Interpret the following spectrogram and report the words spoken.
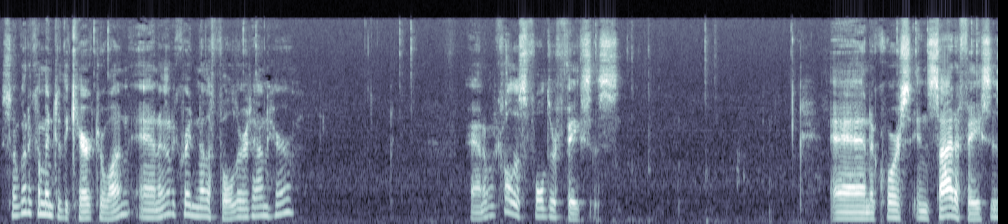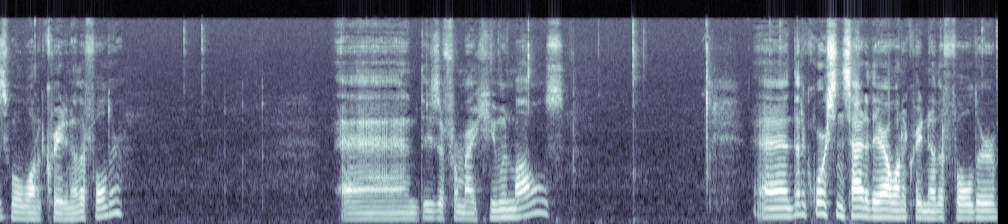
So I'm going to come into the character one and I'm going to create another folder down here. And I'm going to call this folder faces. And of course, inside of faces, we'll want to create another folder. And these are for my human models. And then of course, inside of there, I want to create another folder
